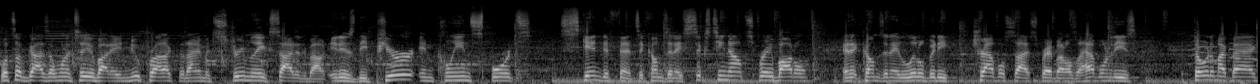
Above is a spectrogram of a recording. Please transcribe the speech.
What's up, guys? I want to tell you about a new product that I am extremely excited about. It is the Pure and Clean Sports Skin Defense. It comes in a 16 ounce spray bottle and it comes in a little bitty travel size spray bottles. I have one of these, throw it in my bag,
